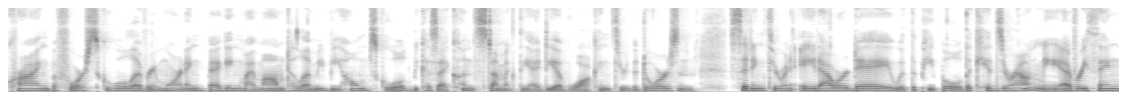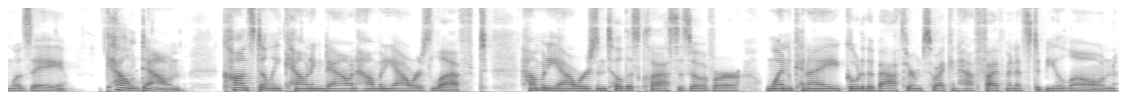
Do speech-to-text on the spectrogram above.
crying before school every morning, begging my mom to let me be homeschooled because I couldn't stomach the idea of walking through the doors and sitting through an eight hour day with the people, the kids around me. Everything was a countdown constantly counting down how many hours left, how many hours until this class is over, when can I go to the bathroom so I can have five minutes to be alone,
